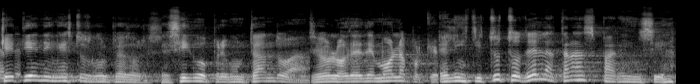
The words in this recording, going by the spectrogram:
¿Qué tienen estos golpeadores? Le sigo preguntando a señor Lore de Mola porque el Instituto de la Transparencia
